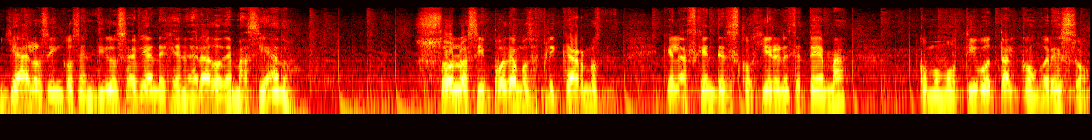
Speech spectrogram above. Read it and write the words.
ya los cinco sentidos se habían degenerado demasiado. Solo así podemos explicarnos que las gentes escogieron este tema como motivo tal congreso.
